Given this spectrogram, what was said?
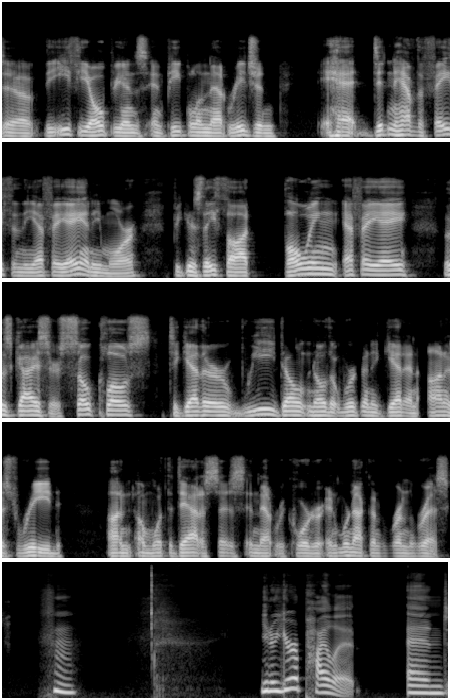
uh, the Ethiopians and people in that region had didn't have the faith in the FAA anymore because they thought Boeing, FAA, those guys are so close together. We don't know that we're going to get an honest read on, on what the data says in that recorder, and we're not going to run the risk. Hmm. You know, you're a pilot, and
